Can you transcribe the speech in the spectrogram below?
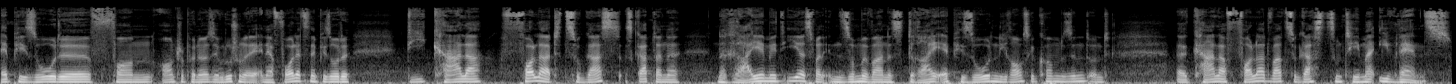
Episode von Entrepreneurs Evolution, in der vorletzten Episode, die Carla Vollert zu Gast. Es gab da eine, eine Reihe mit ihr. Es waren, in Summe waren es drei Episoden, die rausgekommen sind. Und äh, Carla Vollert war zu Gast zum Thema Events.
